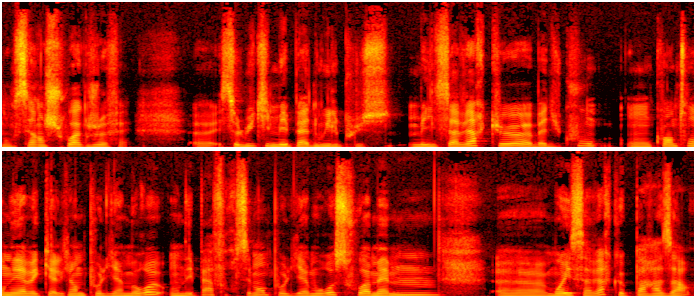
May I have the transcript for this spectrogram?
Donc c'est un choix que je fais, euh, celui qui m'épanouit le plus. Mais il s'avère que euh, bah, du coup, quand on est avec quelqu'un de polyamoureux, on n'est pas forcément polyamoureux soi-même. Mmh. moi, il s'avère que par hasard,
